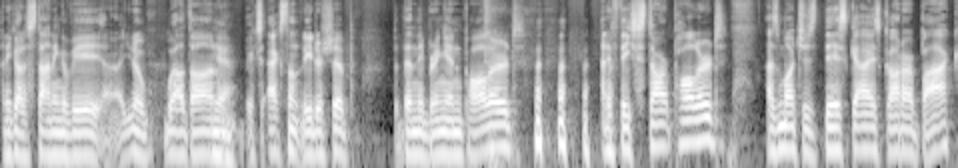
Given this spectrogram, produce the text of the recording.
and he got a standing ovation, uh, you know, well done, Yeah. ex- excellent leadership. But then they bring in Pollard, and if they start Pollard, as much as this guy's got our back,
